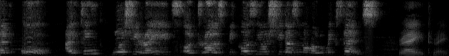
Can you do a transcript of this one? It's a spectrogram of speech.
that oh I think he or she writes or draws because he or she doesn't know how to make friends. Right, right.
